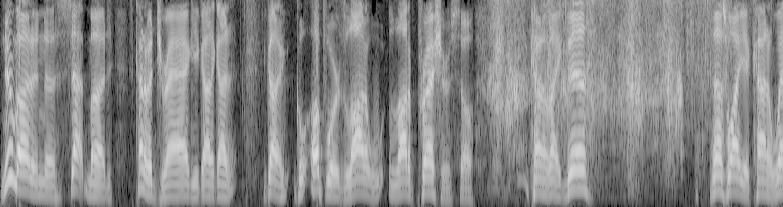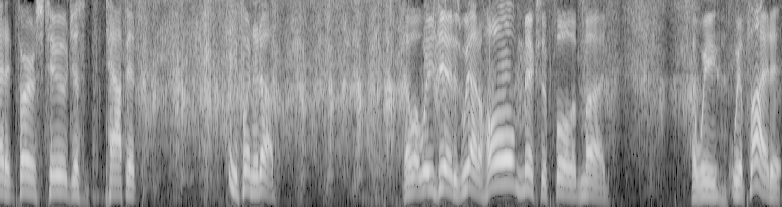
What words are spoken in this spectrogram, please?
new mud into set mud, it's kind of a drag. You gotta got you gotta go upwards, a lot of a lot of pressure. So kind of like this. And that's why you kind of wet it first too. Just tap it. You're putting it up. Now what we did is we had a whole mixer full of mud. And we we applied it.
